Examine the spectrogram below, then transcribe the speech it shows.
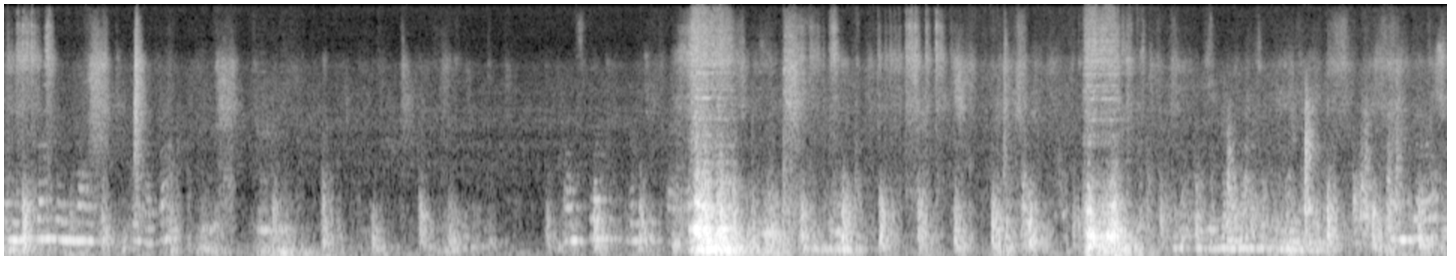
Pani Stępień Małgorzata. Pan Stępień Wojciech Pani Teresa.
